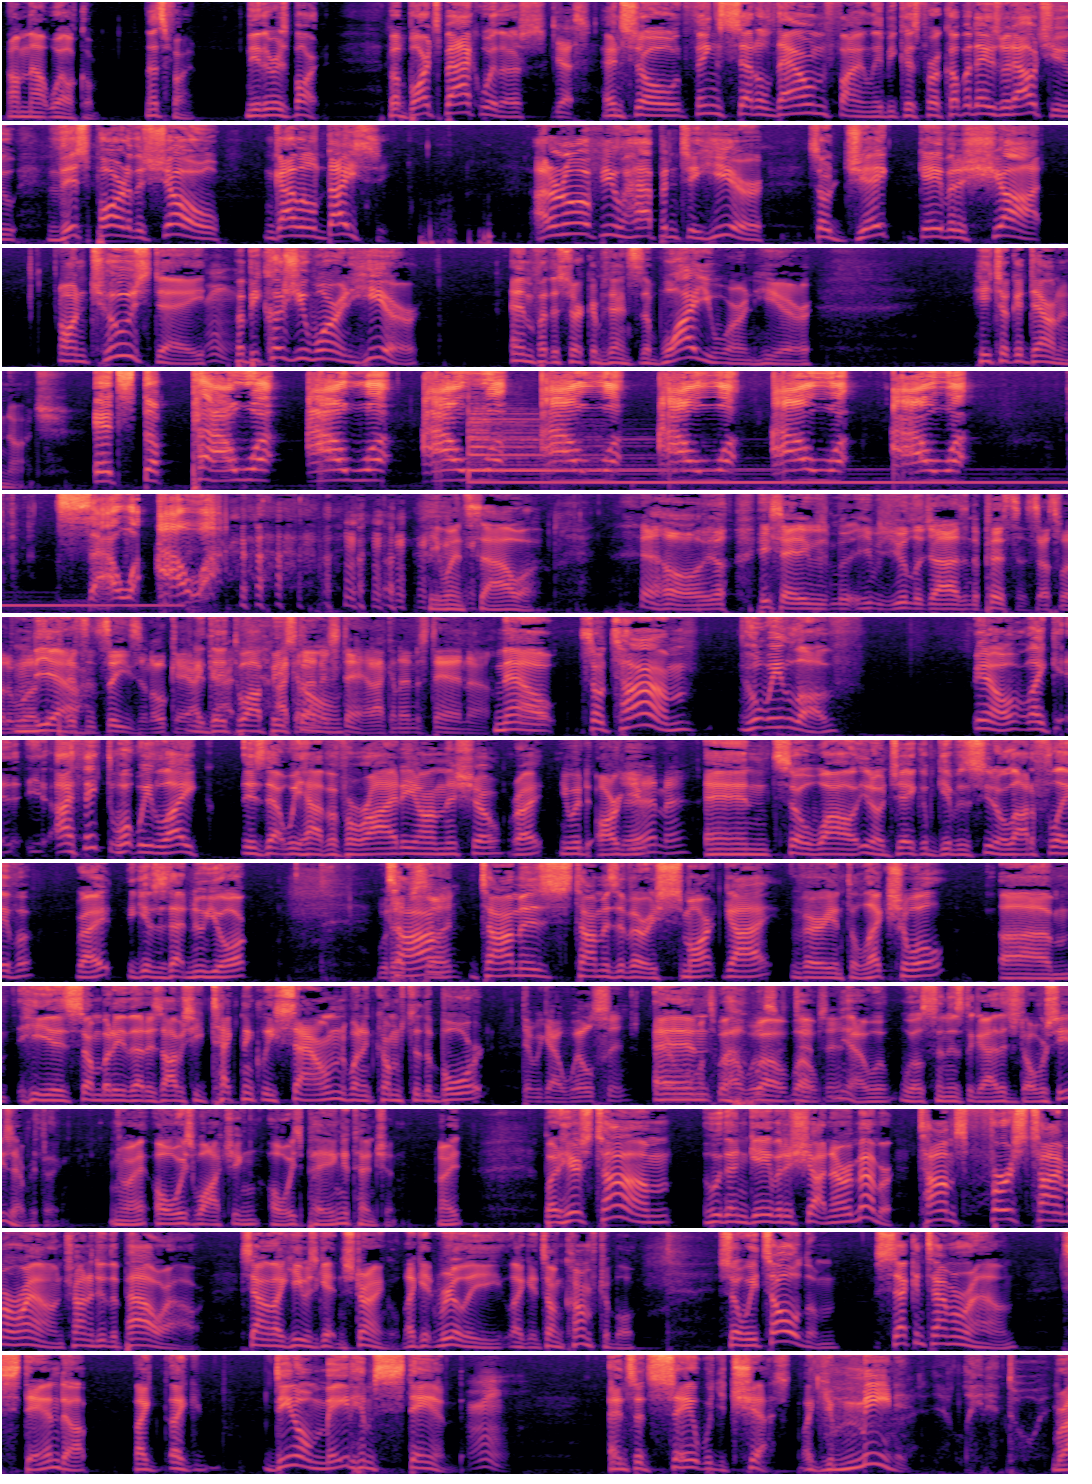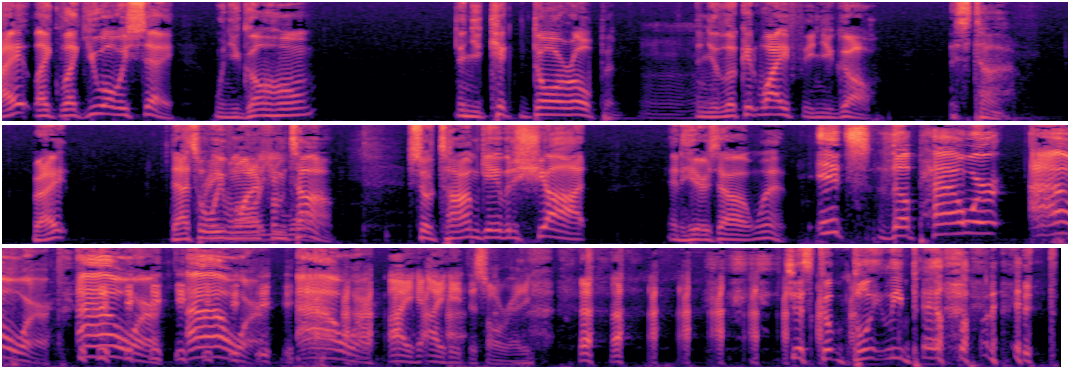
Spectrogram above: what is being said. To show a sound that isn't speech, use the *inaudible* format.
I'm not welcome. That's fine. Neither is Bart. But Bart's back with us. Yes. And so things settled down finally because for a couple days without you, this part of the show got a little dicey. I don't know if you happened to hear. So Jake gave it a shot on Tuesday, mm. but because you weren't here, and for the circumstances of why you weren't here, he took it down a notch. It's the power hour, hour, hour, hour, hour, hour, sour hour. *laughs* he went sour. *laughs* Oh, he said he was he was eulogizing the Pistons. That's what it was. Yeah, Piston season. Okay, I, got, I can understand. I can understand now. Now, so Tom who we love, you know, like I think what we like is that we have a variety on this show, right? You would argue, yeah, man. And so while you know Jacob gives us you know a lot of flavor, right? He gives us that New York. What Tom, up, Tom is Tom is a very smart guy, very intellectual. Um, he is somebody that is obviously technically sound when it comes to the board. Then we got Wilson, and well, Wilson well, well yeah, Wilson is the guy that just oversees everything, right? Always watching, always paying attention right? But here's Tom, who then gave it a shot. Now remember, Tom's first time around trying to do the power hour sounded like he was getting strangled. Like it really, like it's uncomfortable. So we told him, second time around, stand up. Like like Dino made him stand and said, say it with your chest. Like you mean it. Yeah, lean into it. Right? Like like you always say, when you go home and you kick the door open and you look at wifey and you go, it's time. Right? That's what we wanted from Tom. Want. So Tom gave it a shot, and here's how it went. It's the power hour, hour, hour, hour. *laughs* I, I hate this already. *laughs* Just completely bailed on it.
